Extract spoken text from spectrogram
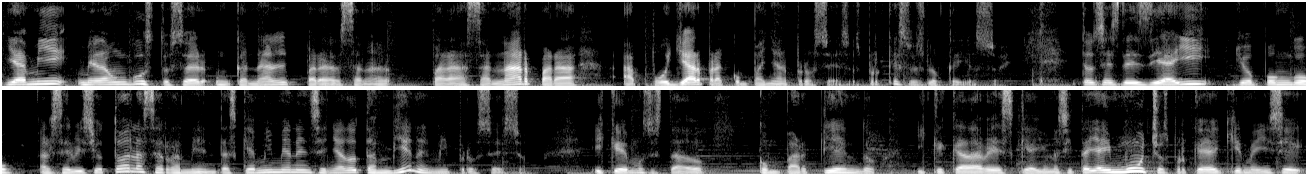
Y a mí me da un gusto ser un canal para sanar, para sanar, para apoyar, para acompañar procesos, porque eso es lo que yo soy. Entonces, desde ahí yo pongo al servicio todas las herramientas que a mí me han enseñado también en mi proceso y que hemos estado compartiendo y que cada vez que hay una cita, y hay muchos, porque hay quien me dice,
